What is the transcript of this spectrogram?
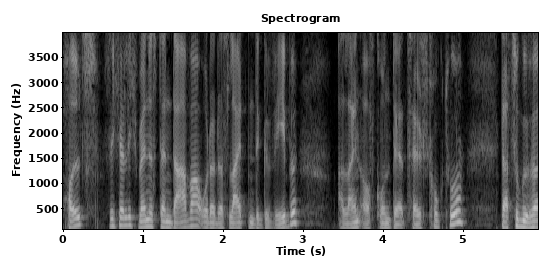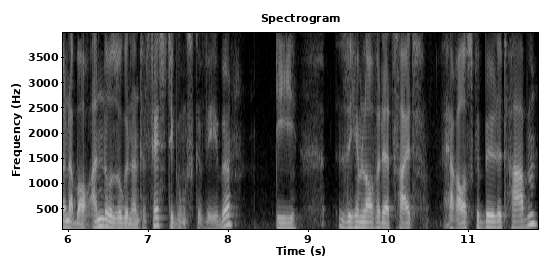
Holz sicherlich, wenn es denn da war, oder das leitende Gewebe, allein aufgrund der Zellstruktur. Dazu gehören aber auch andere sogenannte Festigungsgewebe, die sich im Laufe der Zeit herausgebildet haben.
